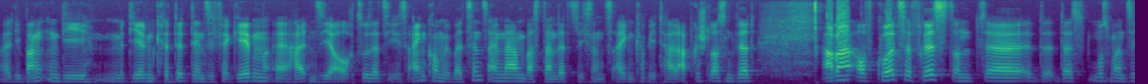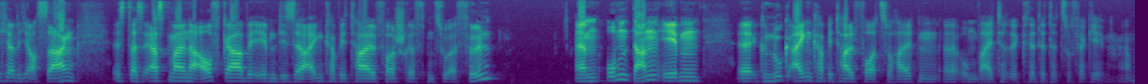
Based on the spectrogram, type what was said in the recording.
Weil die Banken, die mit jedem Kredit, den sie vergeben, erhalten sie ja auch zusätzliches Einkommen Einkommen über Zinseinnahmen, was dann letztlich ins Eigenkapital abgeschlossen wird. Aber auf kurze Frist, und äh, das muss man sicherlich auch sagen, ist das erstmal eine Aufgabe, eben diese Eigenkapitalvorschriften zu erfüllen. ähm, um dann eben äh, genug Eigenkapital vorzuhalten, äh, um weitere Kredite zu vergeben. Ja.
